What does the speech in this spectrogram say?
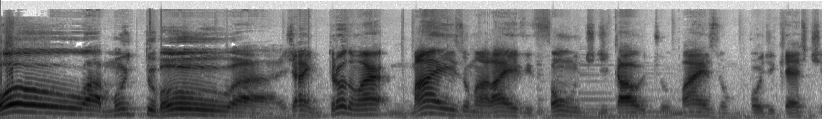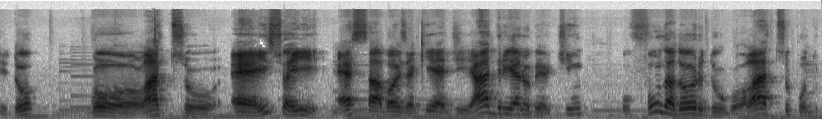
Boa, muito boa! Já entrou no ar mais uma live Fonte de Cálcio, mais um podcast do Golazzo. É isso aí, essa voz aqui é de Adriano Bertin, o fundador do golazzo.com.br,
